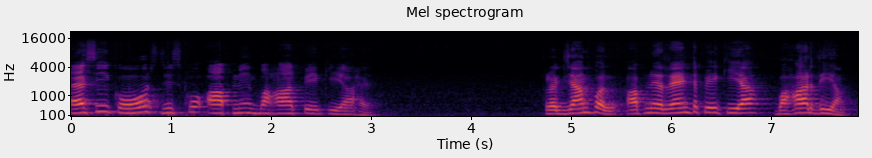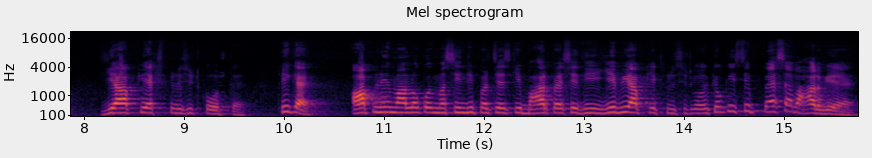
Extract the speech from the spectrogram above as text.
ऐसी कॉस्ट जिसको आपने बाहर पे किया है। फॉर एग्ज़ाम्पल आपने रेंट पे किया, बाहर दिया। ये आपकी एक्सप्लिसिट कॉस्ट है, ठीक है? आपने मान लो कोई मशीनरी परचेज की, बाहर पैसे दिए, ये भी आपकी एक्सप्लिसिट कॉस्ट क्योंकि इससे पैसा बाहर गया है।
